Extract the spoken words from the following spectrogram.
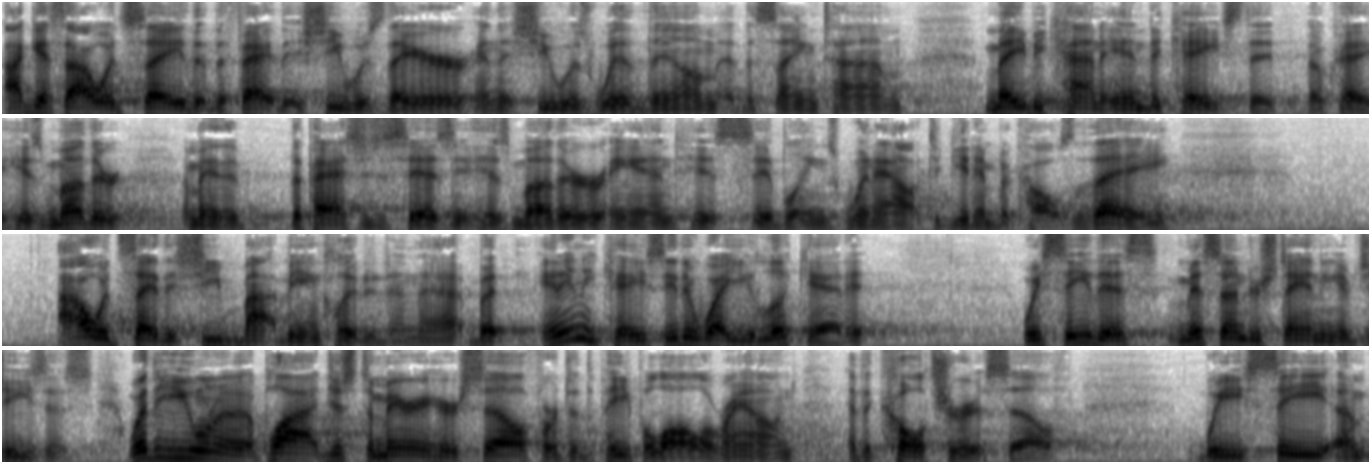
I guess I would say that the fact that she was there and that she was with them at the same time maybe kind of indicates that, okay, his mother, I mean, the, the passage says his mother and his siblings went out to get him because they. I would say that she might be included in that. But in any case, either way you look at it, we see this misunderstanding of Jesus. Whether you want to apply it just to Mary herself or to the people all around, and the culture itself, we see a,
